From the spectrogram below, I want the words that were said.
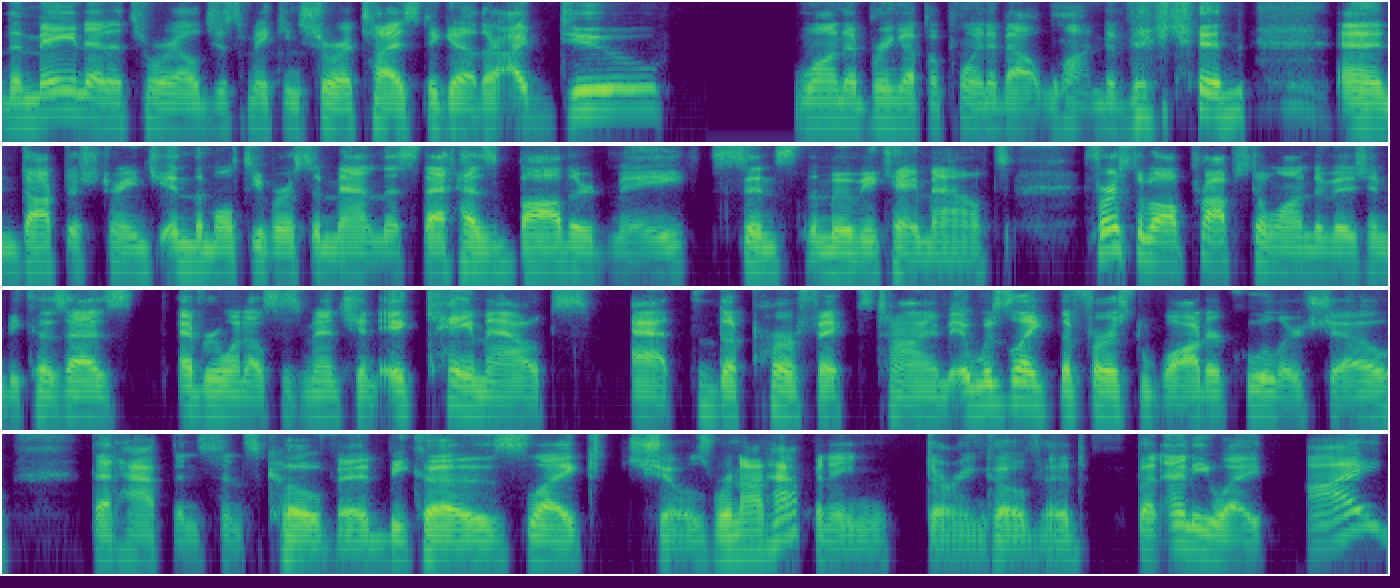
the main editorial just making sure it ties together. I do want to bring up a point about WandaVision and Doctor Strange in the Multiverse of Madness that has bothered me since the movie came out. First of all, props to WandaVision because, as everyone else has mentioned, it came out at the perfect time. It was like the first water cooler show that happened since COVID because, like, shows were not happening during COVID. But anyway, I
